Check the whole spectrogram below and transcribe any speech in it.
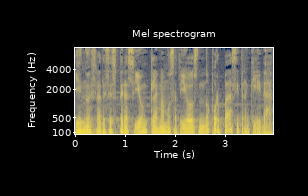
y en nuestra desesperación clamamos a Dios no por paz y tranquilidad,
